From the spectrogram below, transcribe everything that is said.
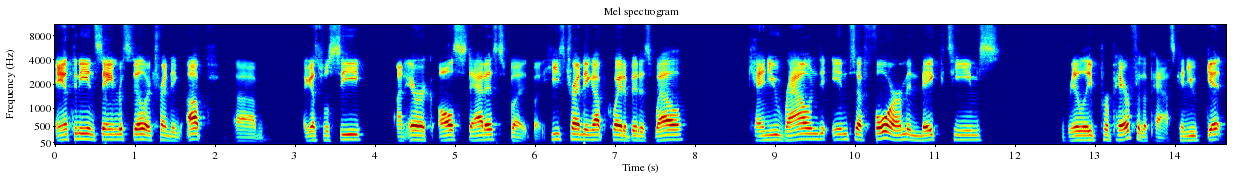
Anthony and are still trending up. Um, I guess we'll see on Erick All's status, but but he's trending up quite a bit as well. Can you round into form and make teams really prepare for the pass? Can you get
